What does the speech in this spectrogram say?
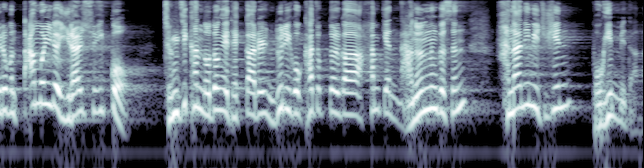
여러분 땀 흘려 일할 수 있고 정직한 노동의 대가를 누리고 가족들과 함께 나누는 것은 하나님이 주신 복입니다.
